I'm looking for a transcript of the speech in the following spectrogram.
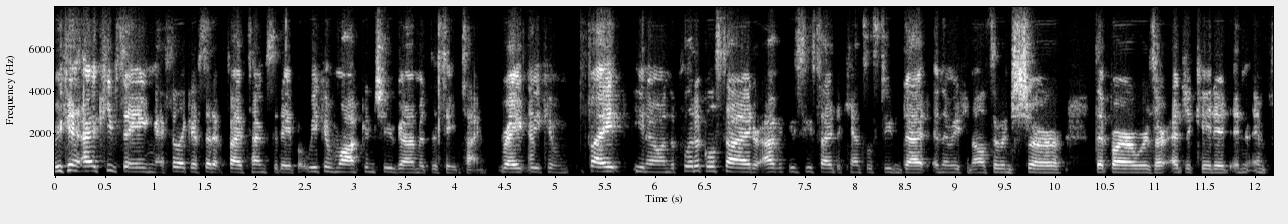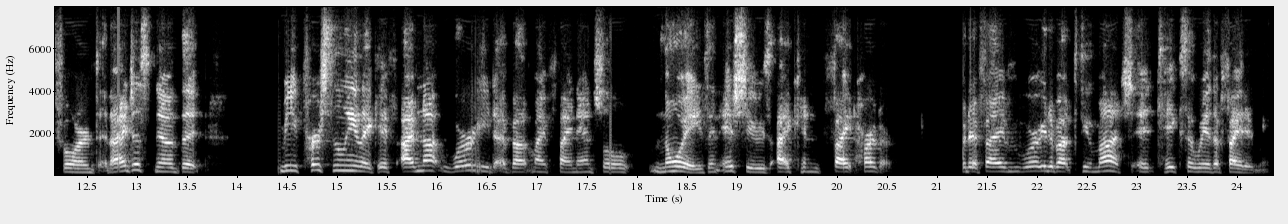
we can i keep saying i feel like i've said it five times today but we can walk and chew gum at the same time right? We can fight you know on the political side or advocacy side to cancel student debt. And then we can also ensure that borrowers are educated and informed. And i just know that me personally like if i'm not worried about my financial noise and issues i can fight harder. But if i'm worried about too much it takes away the fight in me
